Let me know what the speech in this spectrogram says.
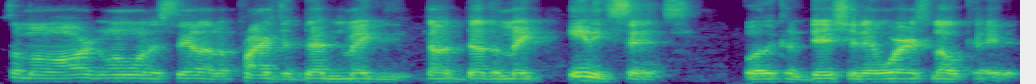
Some of them are gonna want to sell at a price that doesn't make doesn't make any sense for the condition and where it's located.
